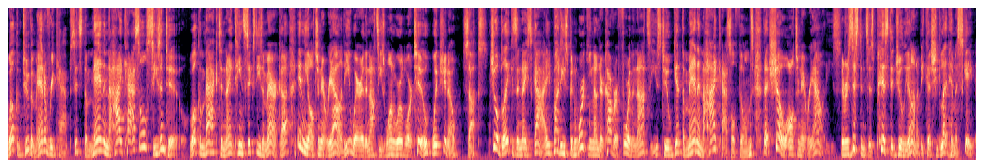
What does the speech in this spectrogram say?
Welcome to the Man of Recaps. It's the Man in the High Castle, Season 2. Welcome back to 1960s America in the alternate reality where the Nazis won World War II, which, you know, sucks. Joe Blake is a nice guy, but he's been working undercover for the Nazis to get the Man in the High Castle films that show alternate realities. The Resistance is pissed at Juliana because she let him escape,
